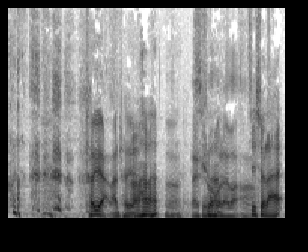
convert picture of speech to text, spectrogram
扯远了，扯远了。啊，嗯，来，说回来吧啊继，续来。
